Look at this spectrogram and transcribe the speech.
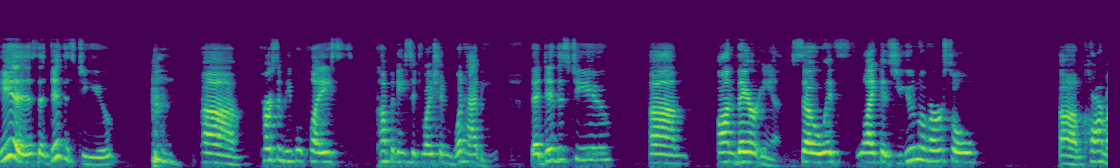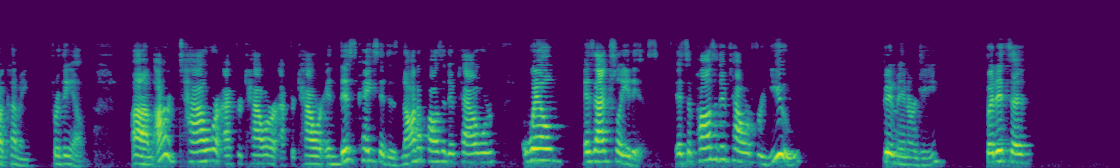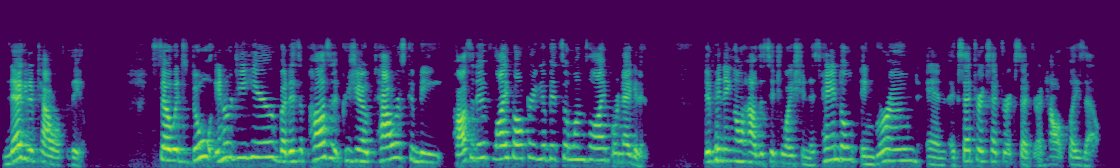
is that did this to you. um, person, people, place, company, situation, what have you, that did this to you. Um, on their end. So it's like it's universal um, karma coming for them. Um, tower after tower after tower. In this case, it is not a positive tower. Well, it's actually it is. It's a positive tower for you, Fem energy, but it's a negative tower for them. So it's dual energy here, but it's a positive because you know towers can be positive life altering events in one's life or negative depending on how the situation is handled and groomed and et cetera, et cetera, et cetera, and how it plays out.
